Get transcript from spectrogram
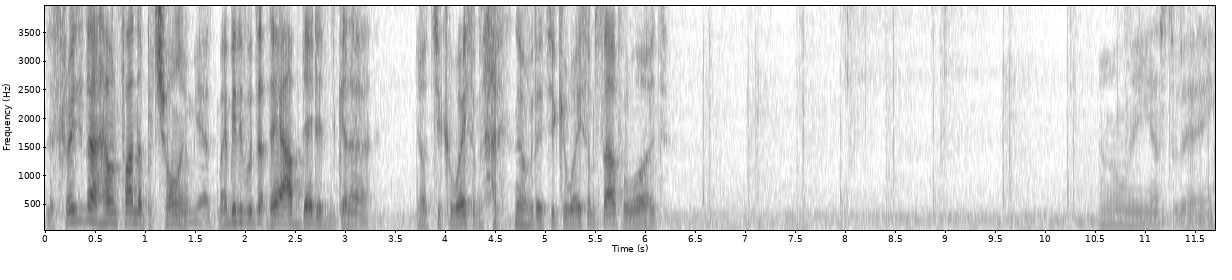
It's crazy that I haven't found the petroleum yet. Maybe they, updated gonna, you know, took away some. I don't know. They took away some stuff or what. Only yesterday.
